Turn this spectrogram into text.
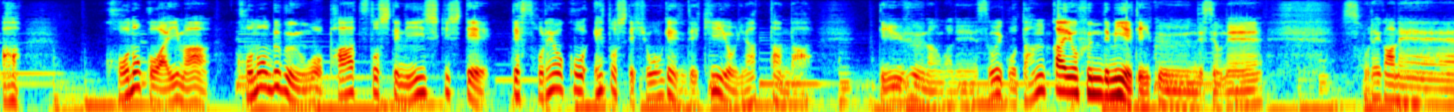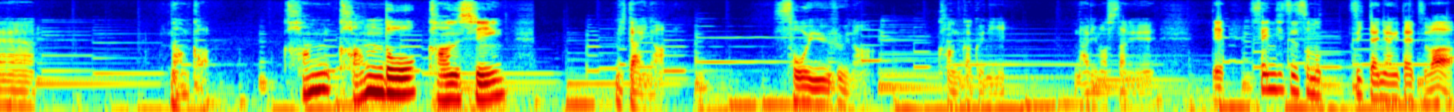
あ、この子は今、この部分をパーツとして認識して、で、それをこう絵として表現できるようになったんだっていう風なのがね、すごいこう段階を踏んで見えていくんですよね。それがね、なんか、感、感動関心みたいな、そういう風な感覚になりましたね。で、先日そのツイッターに上げたやつは、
